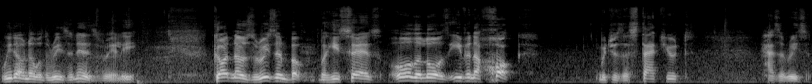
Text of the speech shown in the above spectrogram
We don't know what the reason is, really. God knows the reason, but, but he says all the laws, even a chok, which is a statute, has a reason.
